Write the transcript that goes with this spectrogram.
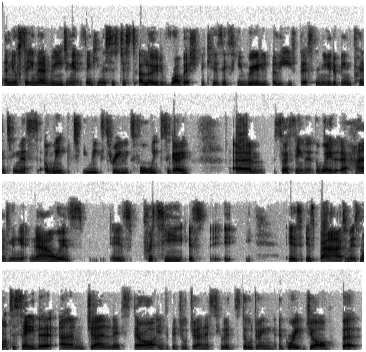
And you're sitting there reading it, thinking this is just a load of rubbish. Because if you really believed this, then you'd have been printing this a week, two weeks, three weeks, four weeks ago. Um, so I think that the way that they're handling it now is is pretty is is is bad. And it's not to say that um, journalists there are individual journalists who are still doing a great job, but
